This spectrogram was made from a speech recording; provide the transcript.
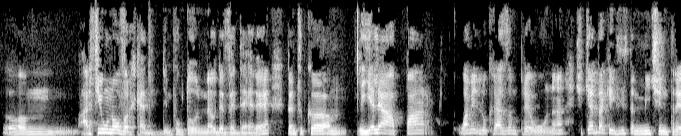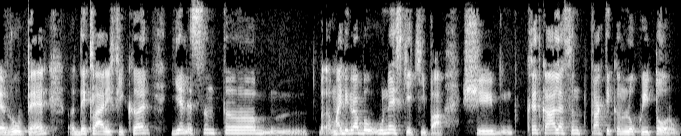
Um, ar fi un overhead din punctul meu de vedere, pentru că ele apar oamenii lucrează împreună și chiar dacă există mici întreruperi de clarificări, ele sunt uh, mai degrabă unesc echipa și cred că alea sunt practic înlocuitorul,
